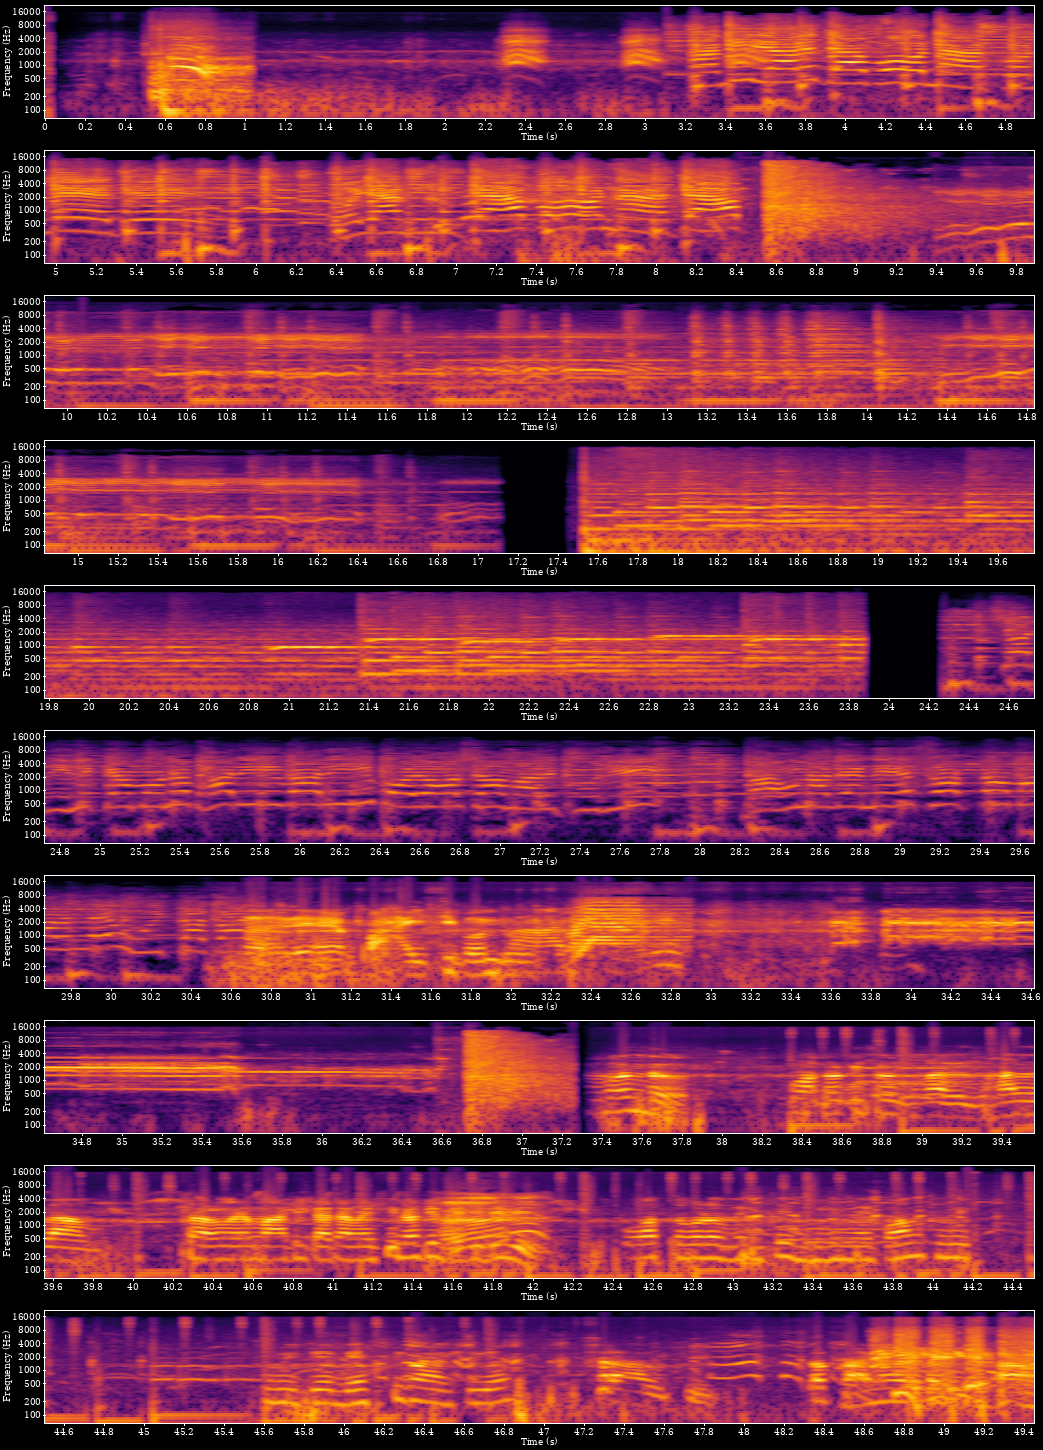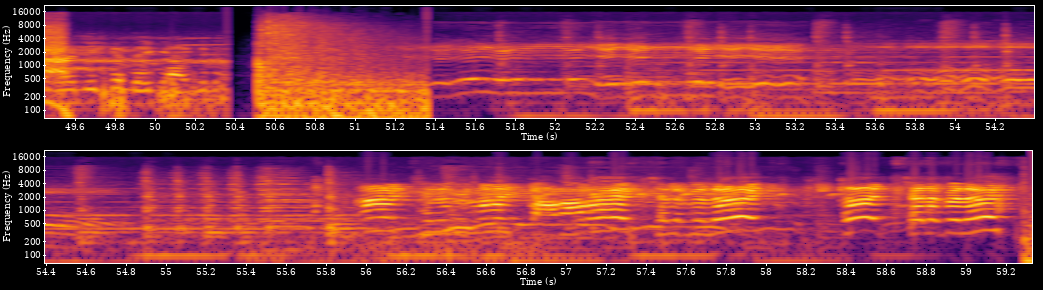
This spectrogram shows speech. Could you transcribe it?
পাইছি বন্ধু। বন্ধু কত কিছু ঝাল- ঝাললাম। তারপরে মাটি কাটা মেশিনও কি দেখে দিবি কত বড় জিনিস ভিড়ে কম তুমি তুমি যে বেশি কেন তুই চাল ঠিক তা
